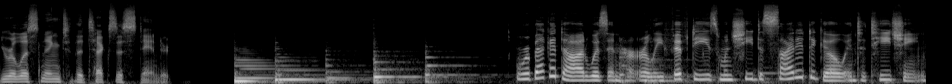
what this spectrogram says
You are listening to the Texas Standard. Rebecca Dodd was in her early 50s when she decided to go into teaching.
